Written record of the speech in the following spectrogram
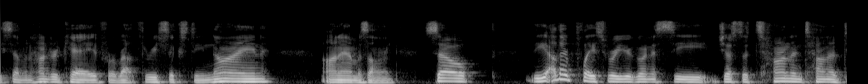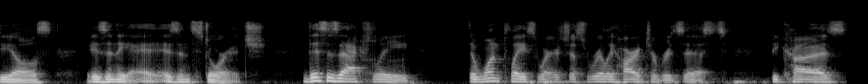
8700K for about 369 on Amazon. So the other place where you're going to see just a ton and ton of deals is in the is in storage. This is actually the one place where it's just really hard to resist because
